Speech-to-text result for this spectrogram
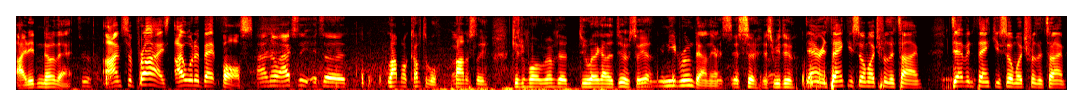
I didn't know that. True. I'm surprised. I would have bet false. I know. Actually, it's a lot more comfortable. Honestly, gives me more room to do what I got to do. So yeah. You need room down there. Yes, yes, sir. Yes, we do. Daryn, thank you so much for the time. Devin, thank you so much for the time.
